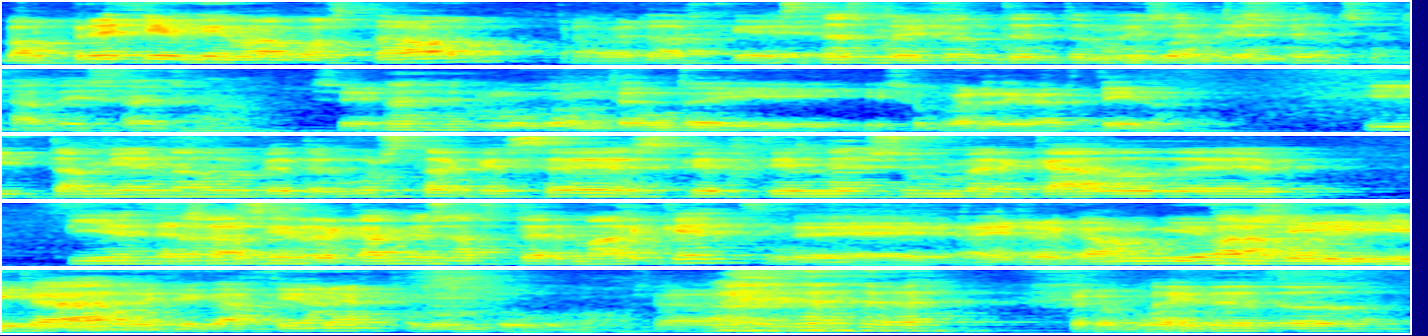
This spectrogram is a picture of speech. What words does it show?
Al precio que me ha costado, la verdad es que. Estás muy estoy contento, muy contento. satisfecho. Satisfecho, ¿no? Sí, muy contento y, y súper divertido. Y también algo que te gusta que sé es que tienes un mercado de piezas y Exacto. recambios aftermarket. De- hay recambios Para y modificar. modificaciones por un tubo. O sea, hay- pero Hay bueno, de todo.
